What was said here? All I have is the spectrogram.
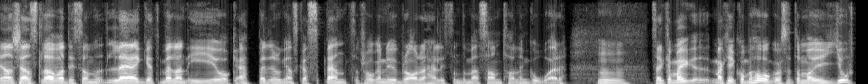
jag har en känsla av att liksom läget mellan EU och Apple är nog ganska spänt. Så frågan är hur bra det här, liksom, de här samtalen går. Mm. Sen kan man, man kan komma ihåg också att de har ju gjort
